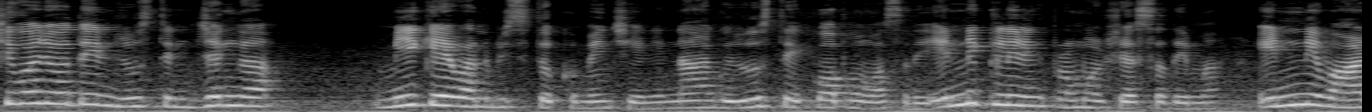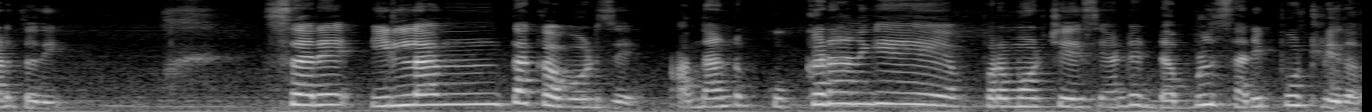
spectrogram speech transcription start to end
శివజ్యోతిని చూస్తే నిజంగా మీకేమనిపిస్తుంది కమెంట్ చేయండి. నాకు చూస్తే కోపం వస్తుంది. ఎన్ని క్లినిక్ ప్రమోట్ చేస్తుంది మా ఎన్ని వాడుతుంది. సరే ఇల్లంతా కబోర్డ్సే. దాంట్లో కుక్కడానికి ప్రమోట్ చేసి అంటే డబ్బులు సరిపోవట్లేదు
